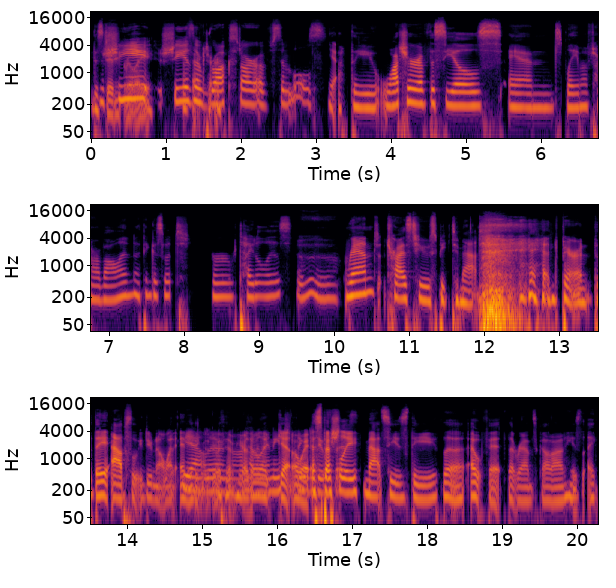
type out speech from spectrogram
this didn't She really she is a her. rock star of symbols. yeah, the Watcher of the Seals and Flame of Tar Valon, I think is what her title is. Ooh. Rand tries to speak to Mat and Baron, but they absolutely do not want anything Yeah, to do with him here. They're like, get away. to do with Especially. Mat sees the the outfit that Rand's got on. He's like,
